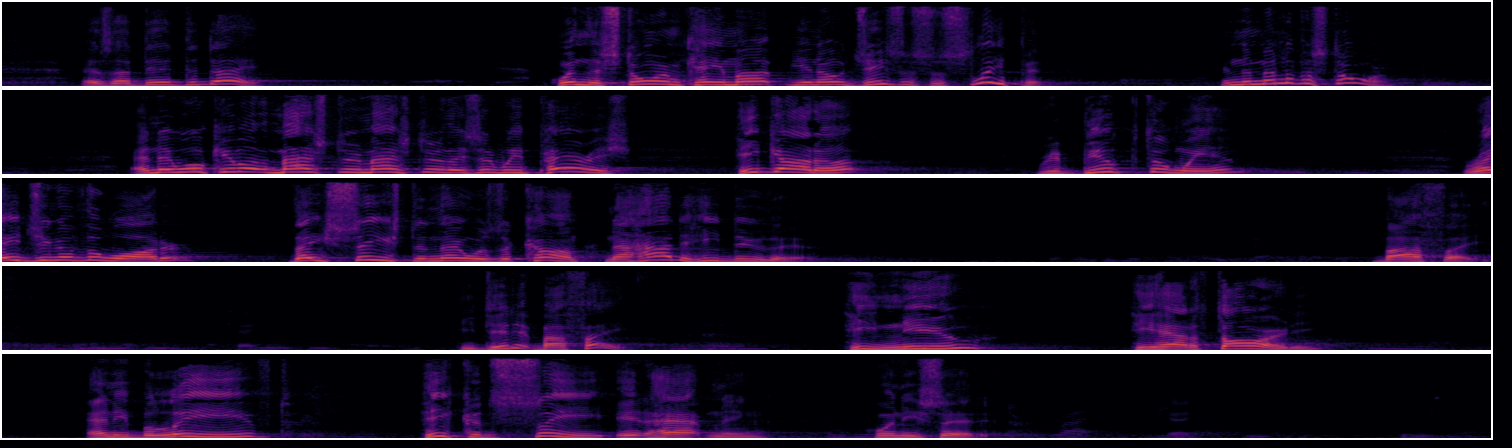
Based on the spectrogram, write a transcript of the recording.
as I did today. When the storm came up, you know, Jesus was sleeping in the middle of a storm. And they woke him up, Master, Master. They said, We perish. He got up, rebuked the wind, raging of the water. They ceased, and there was a calm. Now, how did he do that? By faith. He did it by faith. He knew he had authority, and he believed he could see it happening when he said it.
